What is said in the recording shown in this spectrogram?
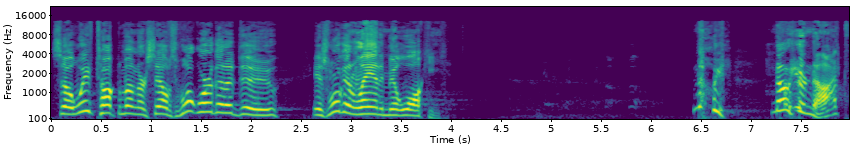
So we've talked among ourselves. What we're going to do is we're going to land in Milwaukee. No, no, you're not.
